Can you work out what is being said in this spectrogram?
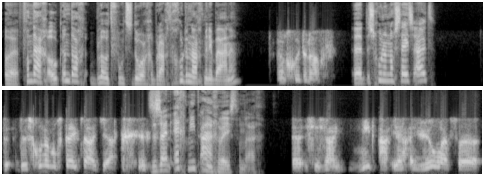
uh, vandaag ook een dag blootvoets doorgebracht. Goedenacht, meneer Banen. Een goedenacht. Uh, de schoenen nog steeds uit? De, de schoenen nog steeds uit, ja. Ze zijn echt niet aangeweest vandaag? Uh, ze zijn niet aan... Ja, heel even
